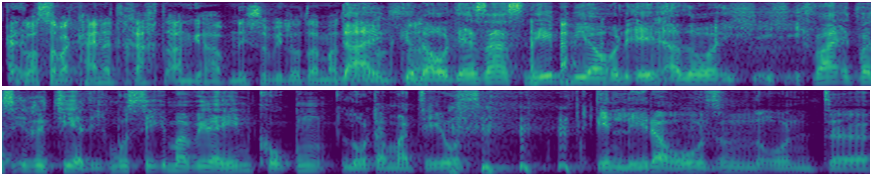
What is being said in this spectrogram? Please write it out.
Du hast aber keine Tracht angehabt, nicht so wie Lothar Matthäus. Nein, ne? genau, der saß neben mir und äh, also ich, ich, ich war etwas irritiert. Ich musste immer wieder hingucken, Lothar Matthäus in Lederhosen und äh,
